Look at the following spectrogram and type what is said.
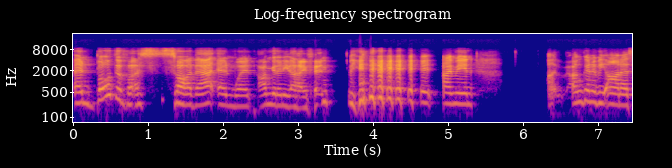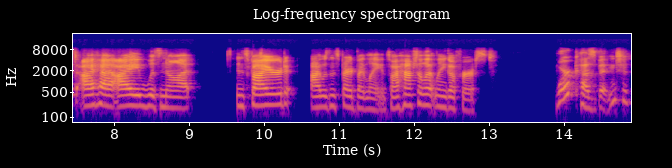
And both of us saw that and went, I'm going to need a hyphen. I mean, I, I'm going to be honest. I had I was not inspired. I was inspired by Lane, so I have to let Lane go first. Work husband.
